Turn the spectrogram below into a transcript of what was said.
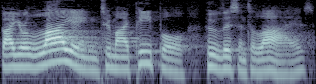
by your lying to my people who listen to lies.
